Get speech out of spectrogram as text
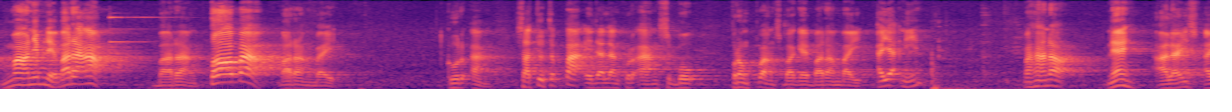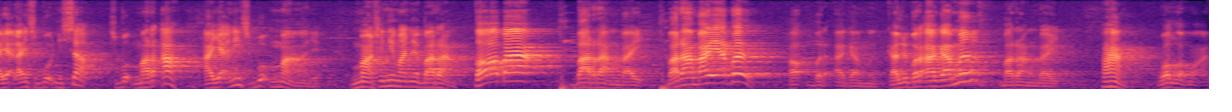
Ma ni boleh barang ah. Barang. Taba barang baik. Quran. Satu tepat di dalam Quran sebut perempuan sebagai barang baik. Ayat ni. Faham tak? Neh, ayat lain sebut nisa, sebut mar'ah. Ayat ni sebut ma je. Ma sini mana barang? Toba barang baik. Barang baik apa? Hak beragama. Kalau beragama, barang baik. Faham? Wallahu a'lam.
